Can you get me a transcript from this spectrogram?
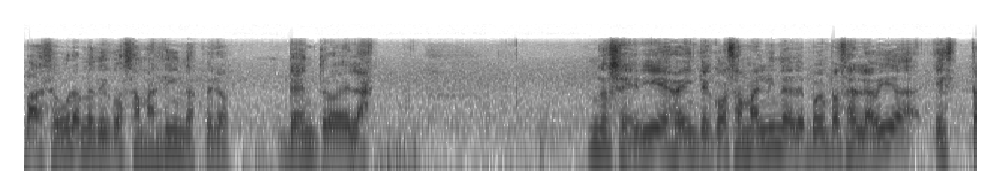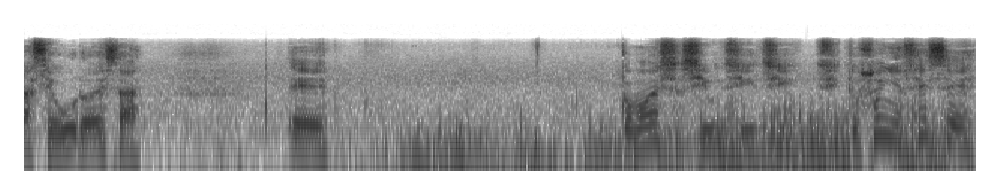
va, seguramente hay cosas más lindas, pero dentro de las, no sé, 10, 20 cosas más lindas que te pueden pasar en la vida, está seguro esa. Eh, como es, si, tu sueño es ese,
